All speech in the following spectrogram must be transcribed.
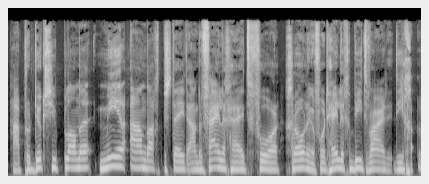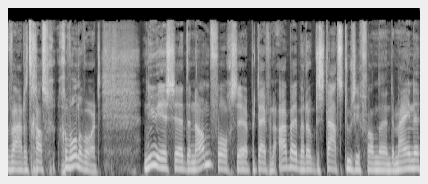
haar productieplannen... meer aandacht besteedt aan de veiligheid voor Groningen... voor het hele gebied waar, die, waar het gas gewonnen wordt. Nu is eh, de NAM, volgens de Partij van de Arbeid... maar ook de staatstoezicht van eh, de mijnen...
